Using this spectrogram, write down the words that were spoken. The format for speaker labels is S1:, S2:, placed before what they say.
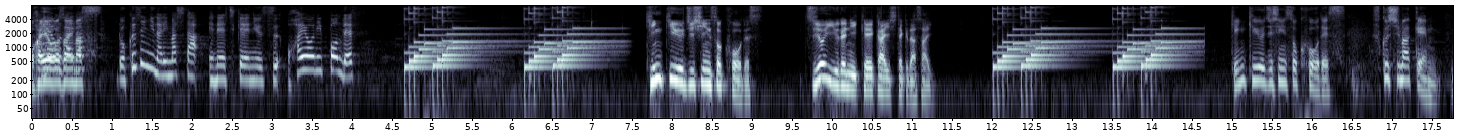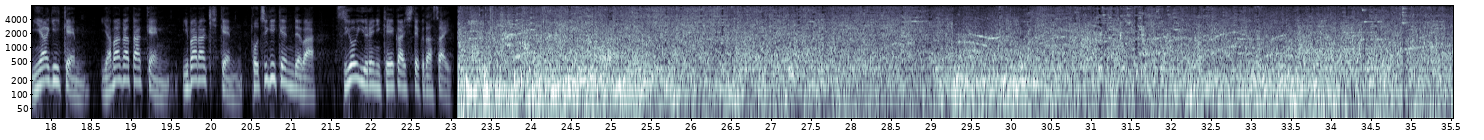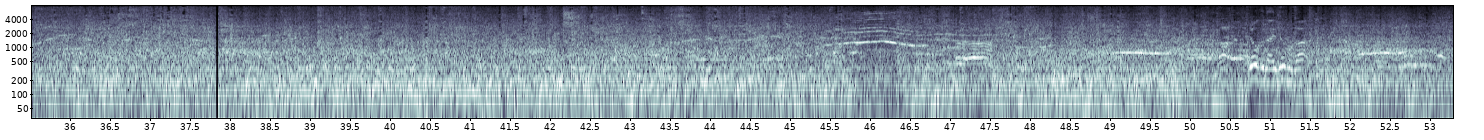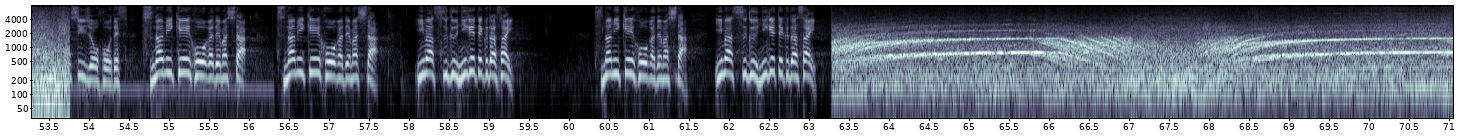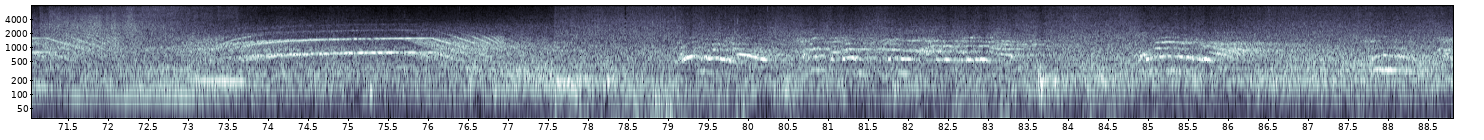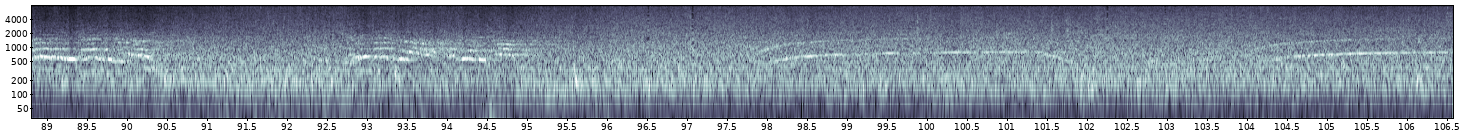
S1: おはようございます。
S2: 6時になりました。NHK ニュースおはよう日本です。
S3: 緊急地震速報です。強い揺れに警戒してください。
S1: 緊急地震速報です。福島県宮城県山形県茨城県栃木県では強い揺れに警戒してください
S4: よく大丈夫か？
S1: 新しい情報です。津波警報が出ました。津波警報が出ました。今すぐ逃げてください。津波警報が出ました。今すぐ逃げてください。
